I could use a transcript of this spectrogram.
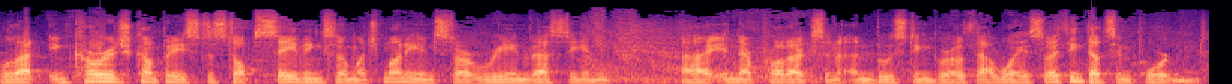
Will that encourage companies to stop saving so much money and start reinvesting in uh, in their products and, and, boosting growth that way. So I think that's important.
